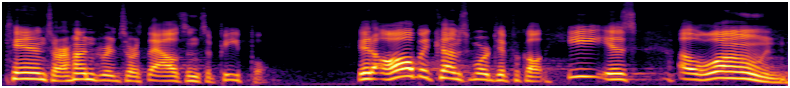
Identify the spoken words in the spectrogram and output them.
tens or hundreds or thousands of people. It all becomes more difficult. He is alone.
